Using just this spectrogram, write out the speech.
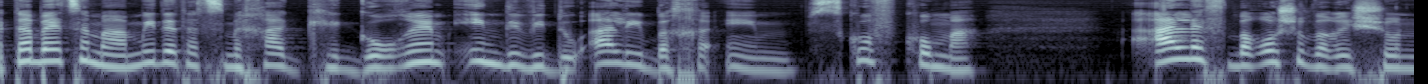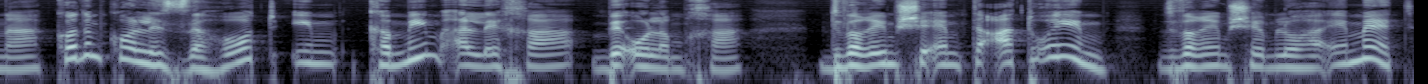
אתה בעצם מעמיד את עצמך כגורם אינדיבידואלי בחיים, זקוף קומה. א', בראש ובראשונה, קודם כל לזהות אם קמים עליך בעולמך דברים שהם תעתועים, דברים שהם לא האמת,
